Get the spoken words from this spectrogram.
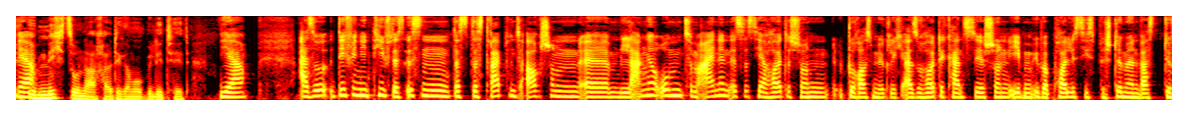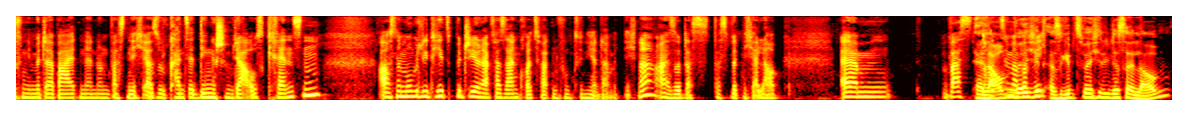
ja. eben nicht so nachhaltiger Mobilität. Ja, also definitiv, das ist ein, das, das treibt uns auch schon ähm, lange um. Zum einen ist es ja heute schon durchaus möglich. Also heute kannst du ja schon eben über Policies bestimmen, was dürfen die Mitarbeitenden und was nicht. Also du kannst ja Dinge schon wieder ausgrenzen aus einem Mobilitätsbudget und einfach sagen, Kreuzfahrten funktionieren damit nicht. Ne? Also das, das wird nicht erlaubt. Ähm, was erlauben welche? Also gibt es welche, die das erlauben?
